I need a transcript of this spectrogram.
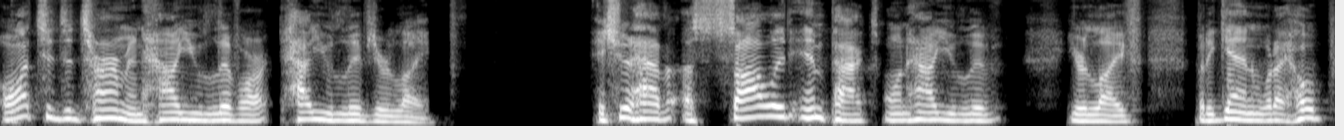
ought to determine how you live our, how you live your life. It should have a solid impact on how you live your life. But again, what I hope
